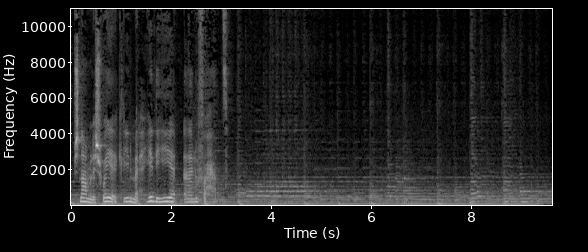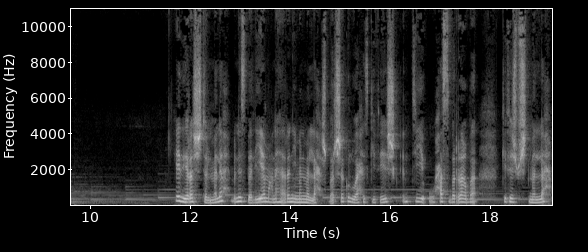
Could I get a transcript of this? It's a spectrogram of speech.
باش نعمل شوية اكليل ملح. هذه هي آه لفحات. هذه رشة الملح. بالنسبة لي معناها راني ما نملحش برشا كل واحد كيفاش انتي وحسب الرغبة كيفاش باش تملح.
